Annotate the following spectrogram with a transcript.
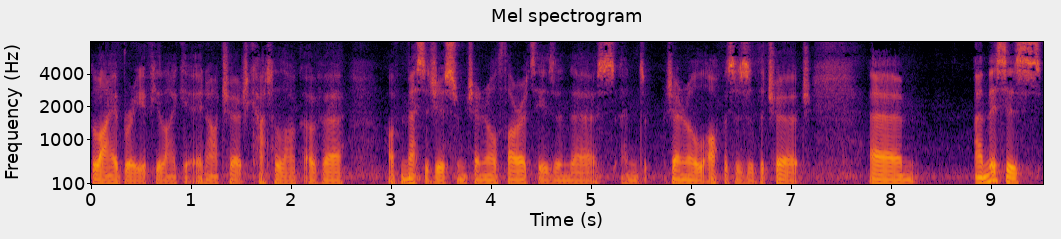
library, if you like it, in our church catalogue of uh, of messages from general authorities and and general officers of the church. Um, and this is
